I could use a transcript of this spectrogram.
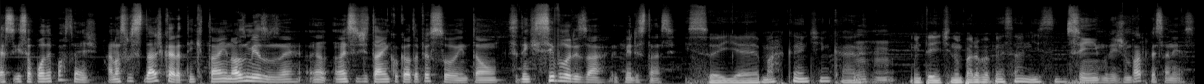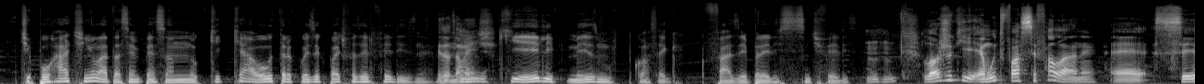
isso é um ponto importante. A nossa felicidade, cara, tem que estar em nós mesmos, né? An- Antes de estar em qualquer outra pessoa. Então, você tem que se valorizar em primeira instância. Isso aí é marcante, hein, cara? Uhum. Muita gente não para pra pensar nisso. hein? Sim, muita gente não para pra pensar nisso. Tipo o ratinho lá, tá sempre pensando no que, que é a outra coisa que pode fazer ele feliz, né? Exatamente. Não o que ele mesmo consegue fazer pra ele se sentir feliz. Uhum. Lógico que é muito fácil você falar, né? É, você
